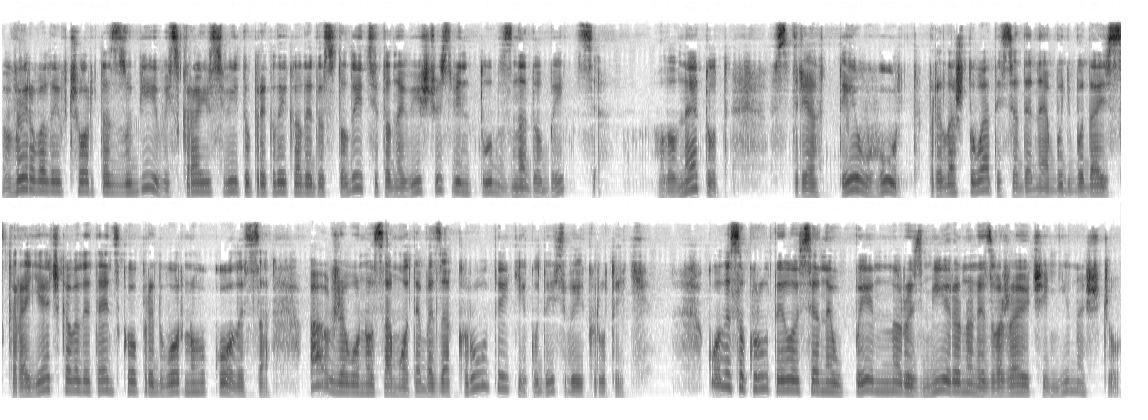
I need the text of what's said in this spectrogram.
вирвали в чорта з зубів і з краю світу прикликали до столиці, то навіщось він тут знадобиться? Головне тут встрягти в гурт, прилаштуватися де-небудь, бодай з краєчка велетенського придворного колеса, а вже воно само тебе закрутить і кудись викрутить. Колесо крутилося невпинно, розмірено, незважаючи ні на що.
